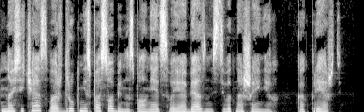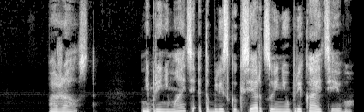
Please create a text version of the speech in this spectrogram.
Но сейчас ваш друг не способен исполнять свои обязанности в отношениях, как прежде. Пожалуйста, не принимайте это близко к сердцу и не упрекайте его.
